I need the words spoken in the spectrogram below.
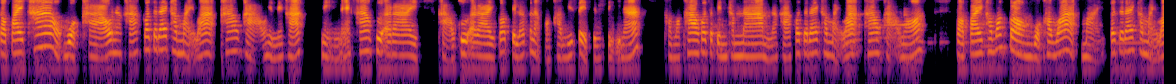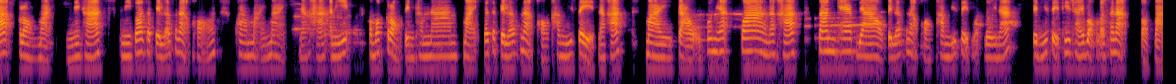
ต่อไปข้าวบวกขาวนะคะ ก็จะได้คำใหม่ว่าข้าวขาวเห็นไหมคะ นี่เห็นไหมข้าวคืออะไร ขาวคืออะไรก็เป็นลักษณะของคำวิเศษเป็นสีนะคำว่าข้าวก็จะเป็นคำนามนะคะ ก็จะได้คำใหม่ว่าข้าวขาวเนาะต่อไปคำว่ากล่องบวกคำว่าใหม่ ก็จะได้คำใหม่ว่ากล่องใหม่เห็นไหมคะอันนี้ก็จะเป็นลักษณะของความหมายใหม่นะคะ อันนี้คำว่ากล่องเป็นคำนามใหม่ ก็จะเป็นลักษณะของคำวิเศษนะคะ ใหม่เก่าพวกนี้กว้างนะคะ สั้นแคบยาวเป็นลักษณะของคำวิเศษหมดเลยนะ เป็นวิเศษที่ใช้บอกลักษณะต่อไป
